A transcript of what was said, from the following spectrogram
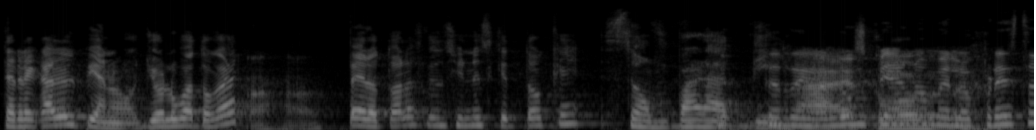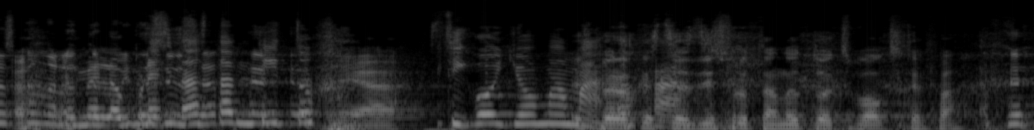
te regalo el piano, yo lo voy a tocar, Ajá. pero todas las canciones que toque son para ti. Te regalo es un piano, como- ¿me lo prestas cuando lo Me lo prestas usar? tantito. Sigo yo, mamá. Espero que estés disfrutando tu Xbox, jefa.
